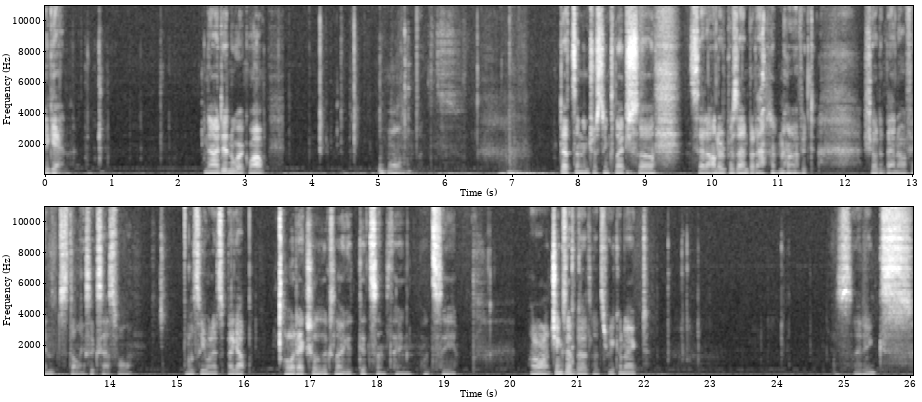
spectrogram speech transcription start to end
Again. No, it didn't work, wow. Well, that's an interesting glitch, so it said 100%, but I don't know if it showed the banner of installing successful. We'll see when it's back up. Oh, it actually looks like it did something. Let's see. I don't want to jinx it, but let's reconnect. Settings.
